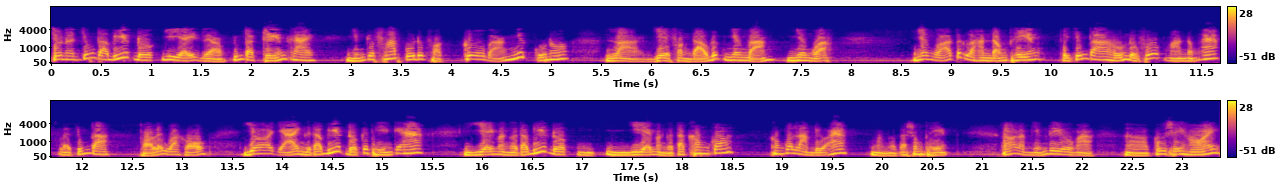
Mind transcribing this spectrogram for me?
Cho nên chúng ta biết được như vậy là chúng ta triển khai những cái pháp của Đức Phật cơ bản nhất của nó là về phần đạo đức nhân bản, nhân quả. Nhân quả tức là hành động thiện thì chúng ta hưởng được phước, mà hành động ác là chúng ta thọ lấy quả khổ do dạy người ta biết được cái thiện cái ác. Vậy mà người ta biết được vì vậy mà người ta không có không có làm điều ác mà người ta sống thiện. Đó là những điều mà à, cư sĩ hỏi.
